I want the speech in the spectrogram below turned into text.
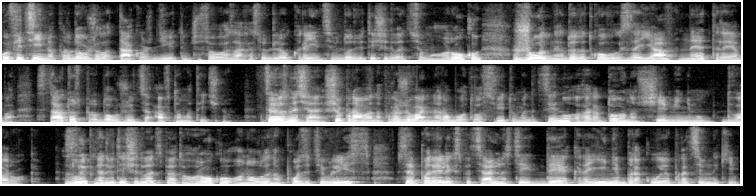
офіційно продовжила також дію тимчасового захисту для українців до 2027 року. Жодних додаткових заяв не треба. Статус продовжується автоматично. Це означає, що право на проживання, роботу, освіту, медицину гарантовано ще мінімум 2 роки. З липня 2025 року оновлено Positive List – це перелік спеціальностей, де країні бракує працівників.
